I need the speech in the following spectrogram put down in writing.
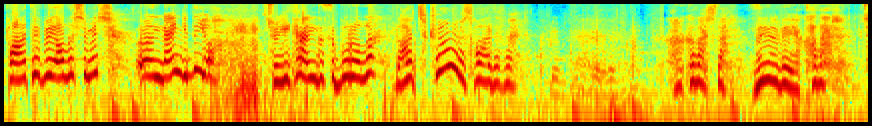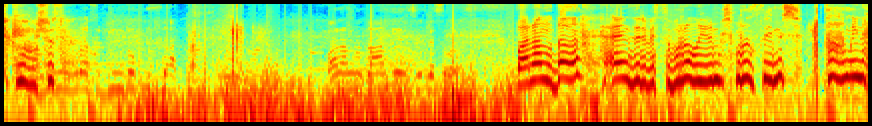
Fatih Bey alışmış. Önden gidiyor. Çünkü kendisi buralı. Daha çıkıyor muyuz Fatih Bey? Arkadaşlar zirveye kadar çıkıyormuşuz. Burası 1960. Baranlı Dağı'nın en zirvesi burası. Baranlı Dağı'nın en zirvesi buralıymış, burasıymış. Tahminen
